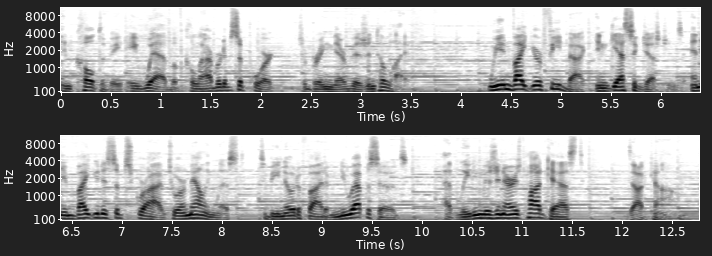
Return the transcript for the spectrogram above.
and cultivate a web of collaborative support to bring their vision to life. We invite your feedback and guest suggestions and invite you to subscribe to our mailing list to be notified of new episodes at leadingvisionariespodcast.com.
